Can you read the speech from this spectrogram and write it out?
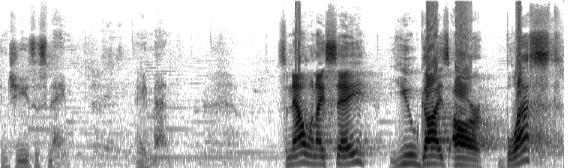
In Jesus' name, amen. So now, when I say you guys are blessed,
